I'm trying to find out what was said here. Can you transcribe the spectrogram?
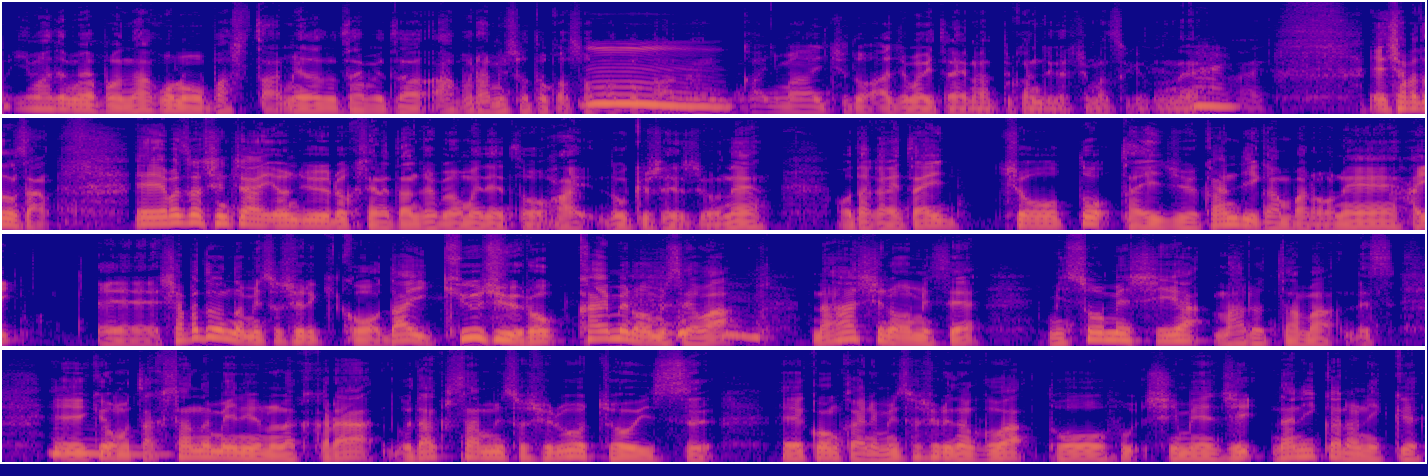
ん。今でもやっぱ名護のバスターミナルで食べた油味噌とかそばとか、うんなんか今一度味わいたいなって感じがしますけどね、はい。えーシャバドゥンさん、えーまずはしんちゃん46歳の誕生日おめでとう。はい。同級生ですよね。お互い体調と体重管理頑張ろうね。はいえーシャバドゥンの味噌汁機構第96回目のお店は 那覇市のお店味噌飯屋丸玉です、えー今日もたくさんのメニューの中から具沢山味噌汁をチョイス、えー今回の味噌汁の具は豆腐しめじ何かの肉。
